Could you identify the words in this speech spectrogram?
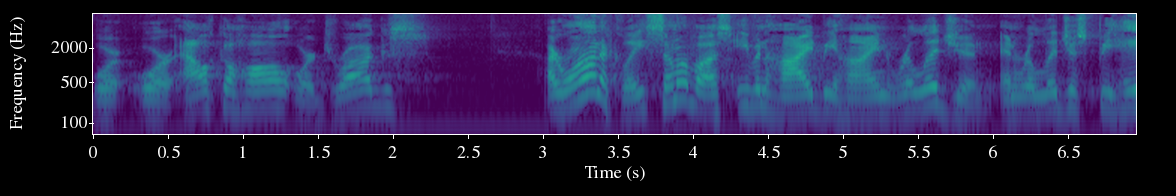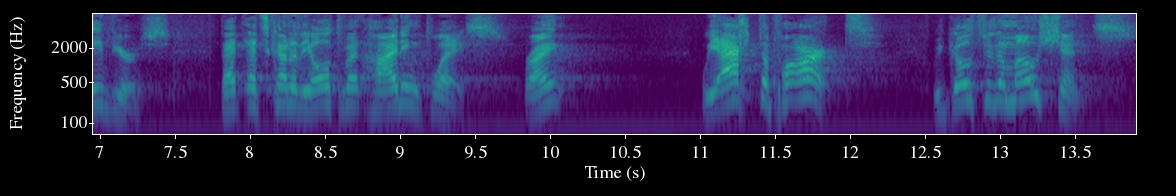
or, or alcohol or drugs. Ironically, some of us even hide behind religion and religious behaviors. That, that's kind of the ultimate hiding place, right? We act the part, we go through the motions.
